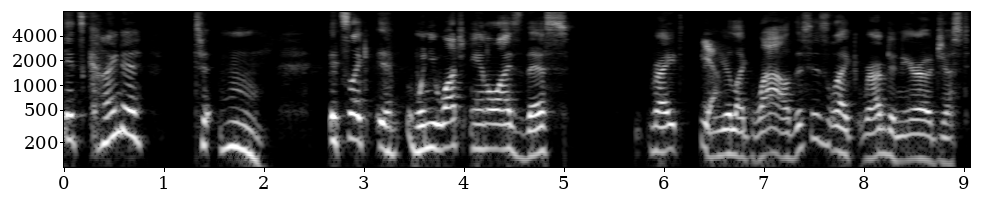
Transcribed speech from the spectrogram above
it's kind of to hmm. it's like if when you watch analyze this right Yeah. and you're like wow this is like rob de niro just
